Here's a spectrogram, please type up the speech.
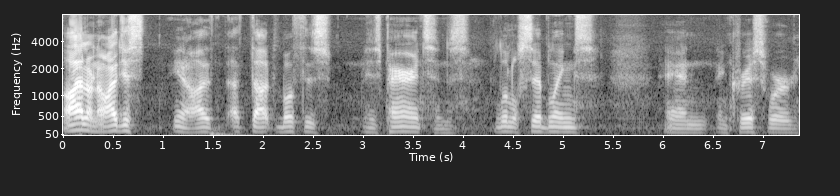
Oh, I don't know. I just you know I I thought both his his parents and his little siblings and and Chris were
